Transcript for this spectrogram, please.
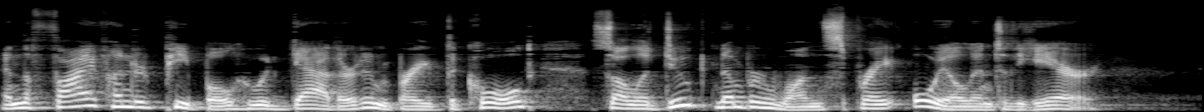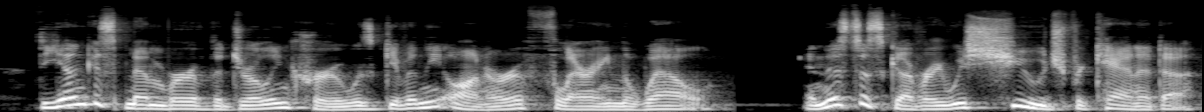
and the 500 people who had gathered and braved the cold saw Leduc Number 1 spray oil into the air. The youngest member of the drilling crew was given the honor of flaring the well. And this discovery was huge for Canada.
